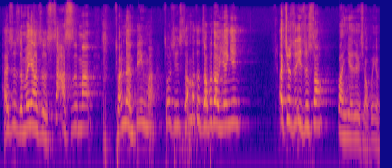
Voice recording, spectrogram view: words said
还是什么样子？萨斯吗？传染病吗？抽血什么都找不到原因，啊，就是一直烧。半夜这个小朋友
